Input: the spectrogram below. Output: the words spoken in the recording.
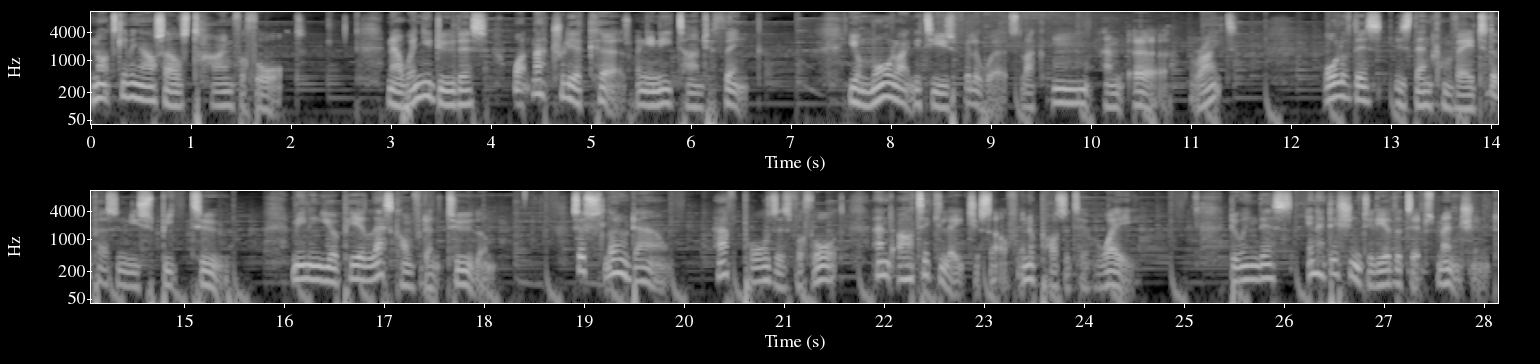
not giving ourselves time for thought. Now when you do this, what naturally occurs when you need time to think? You're more likely to use filler words like um and er, right? All of this is then conveyed to the person you speak to, meaning you appear less confident to them. So slow down, have pauses for thought and articulate yourself in a positive way. Doing this, in addition to the other tips mentioned,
